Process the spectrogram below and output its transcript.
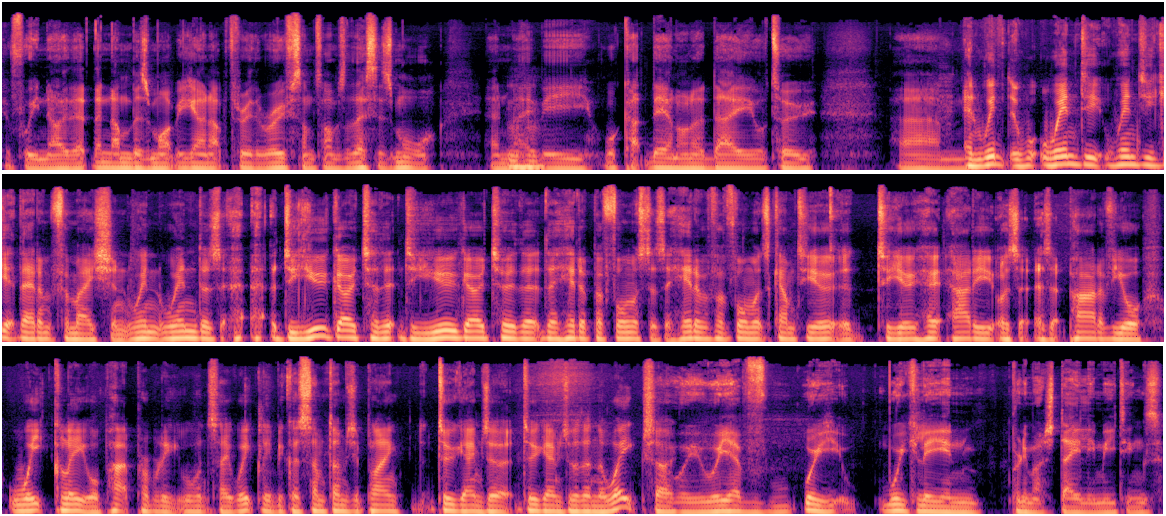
If we know that the numbers might be going up through the roof, sometimes less is more, and maybe we'll cut down on a day or two. Um, And when when do when do you get that information? When when does do you go to the do you go to the, the head of performance? Does the head of performance come to you uh, to you? How, do you is it is it part of your weekly or part probably wouldn't say weekly because sometimes you're playing two games uh, two games within the week. So we we have we weekly and pretty much daily meetings.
